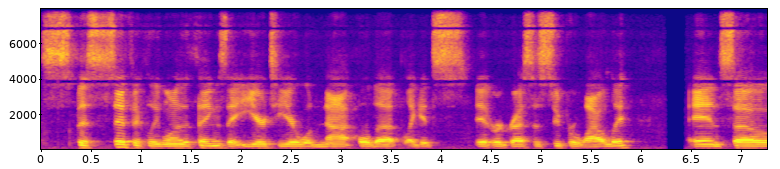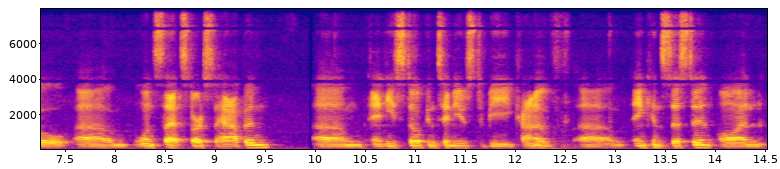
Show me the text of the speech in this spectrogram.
specifically one of the things that year to year will not hold up. Like it's it regresses super wildly. And so um, once that starts to happen, um, and he still continues to be kind of um, inconsistent on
